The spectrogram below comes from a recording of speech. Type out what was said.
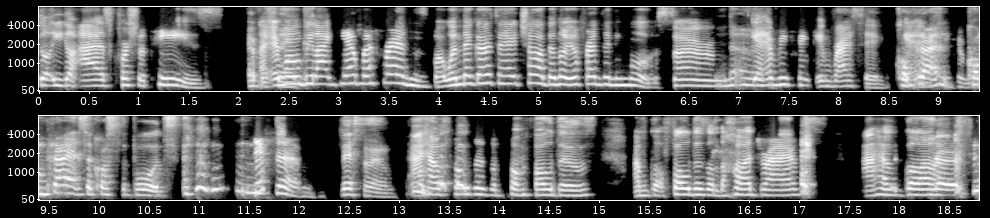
dot your I's, cross your T's. Like, everyone will be like, yeah, we're friends. But when they go to HR, they're not your friend anymore. So no. get everything in writing. Compliance, compliance across the board. listen, listen. I have folders upon folders. I've got folders on the hard drives. I have got no.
